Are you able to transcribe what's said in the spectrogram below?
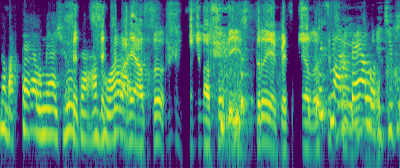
meu martelo me ajuda a Você tem uma voar. reação, uma relação meio estranha com esse telo. Esse martelo. E, tipo,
